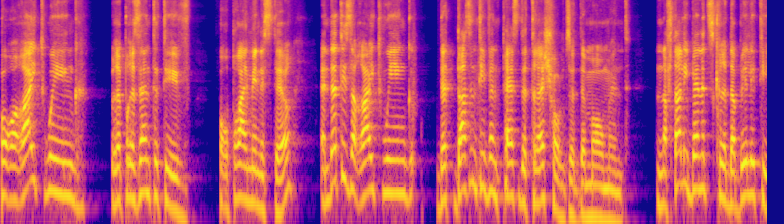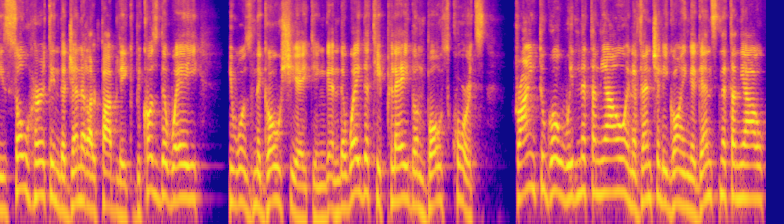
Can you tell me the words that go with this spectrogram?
for a right wing representative for prime minister. And that is a right wing that doesn't even pass the thresholds at the moment. Naftali Bennett's credibility is so hurt in the general public because the way he was negotiating and the way that he played on both courts, trying to go with Netanyahu and eventually going against Netanyahu,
